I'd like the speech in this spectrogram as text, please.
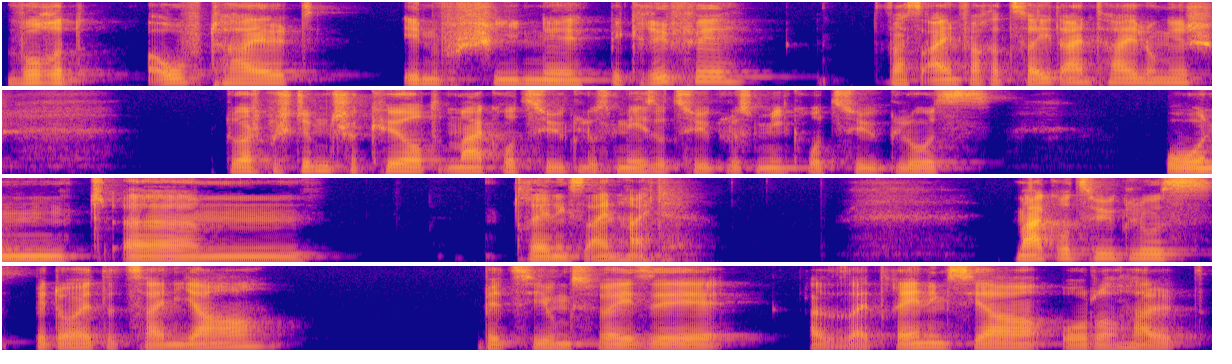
wurden aufteilt in verschiedene Begriffe, was einfache Zeiteinteilung ist. Du hast bestimmt schon gehört, Makrozyklus, Mesozyklus, Mikrozyklus und ähm, Trainingseinheit. Makrozyklus bedeutet sein Jahr, beziehungsweise also sein Trainingsjahr oder halt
